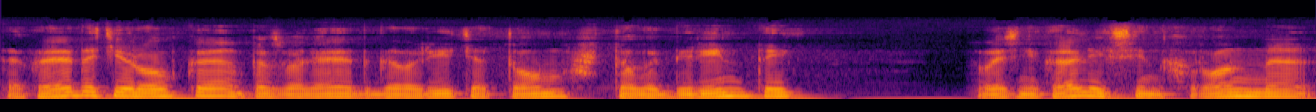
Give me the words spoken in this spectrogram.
Такая датировка позволяет говорить о том, что лабиринты возникали синхронно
